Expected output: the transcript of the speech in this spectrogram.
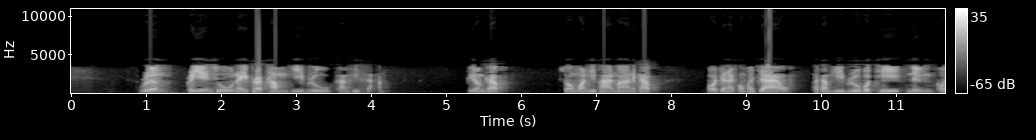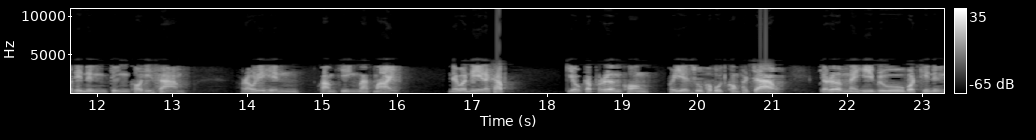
498 เรื่องพระเยซูในพระธรรมฮีบรูครั้งที่สามพี่น้องครับสองวันที่ผ่านมานะครับ พระวจนะของพระเจ้าพระธรรมฮีบรูบทที่หนึ่งข้อที่หนึ่งถึงข้อที่สามเราได้เห็นความจริงมากมาย ในวันนี้นะครับ เกี่ยวกับเรื่องของพระเยซูพระบุตรของพระเจ้า จะเริ่มในฮีบรูบทที่หนึ่ง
